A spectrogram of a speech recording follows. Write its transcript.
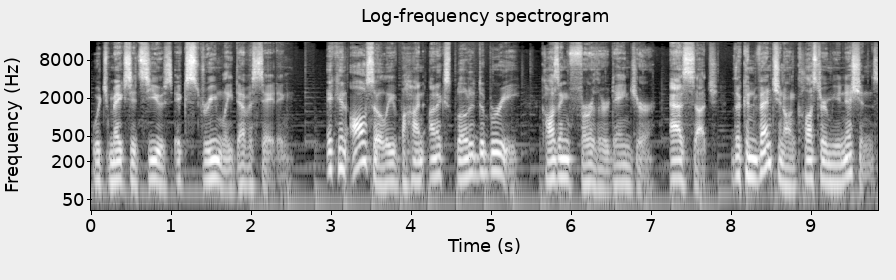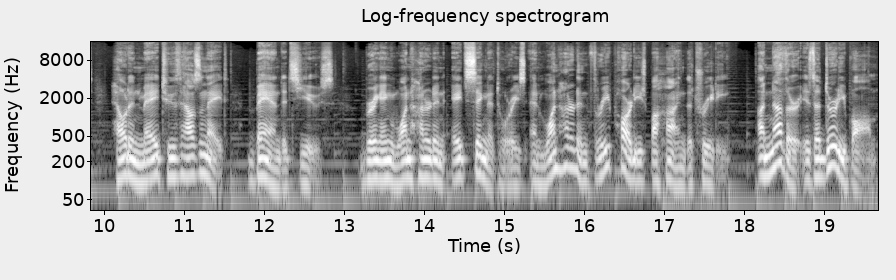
which makes its use extremely devastating. It can also leave behind unexploded debris, causing further danger. As such, the Convention on Cluster Munitions, held in May 2008, banned its use, bringing 108 signatories and 103 parties behind the treaty. Another is a dirty bomb,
